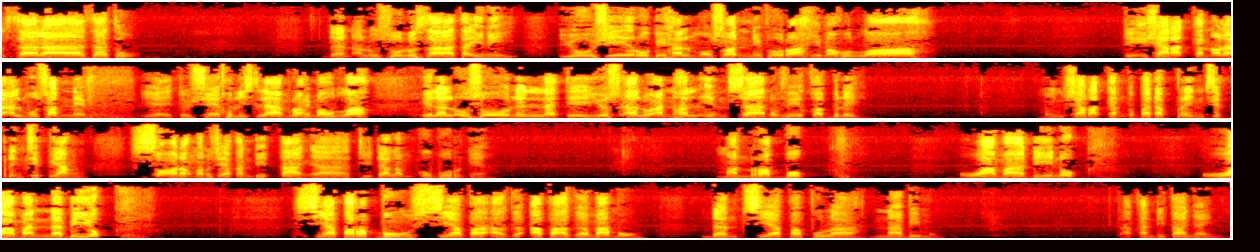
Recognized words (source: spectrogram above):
dan al-usulu salata ini yushiru bihal musannifu rahimahullah diisyaratkan oleh al-musannif yaitu Syekhul Islam rahimahullah ila al-usul allati yus'alu anha al-insanu fi qabrih mengisyaratkan kepada prinsip-prinsip yang seorang manusia akan ditanya di dalam kuburnya. Man rabbuk Wama dinuk. Waman nabiyuk. Siapa Robmu, siapa aga, apa agamamu, dan siapa pula nabimu. Akan ditanya ini.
